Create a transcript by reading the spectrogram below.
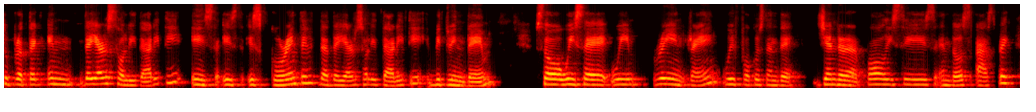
to protect, and their solidarity is, is, is currently that they are solidarity between them. So we say we retrain, we focus on the gender policies and those aspects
